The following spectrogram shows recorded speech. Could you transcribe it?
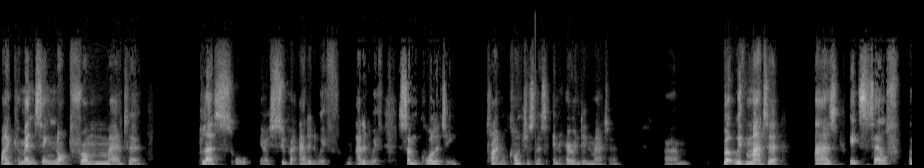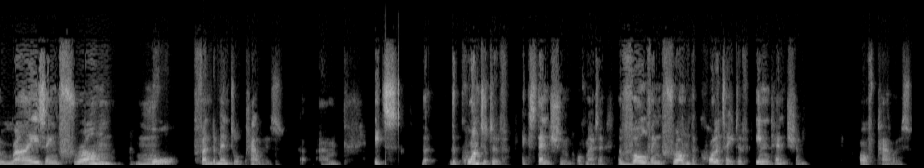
by commencing not from matter plus or you know super added with added with some quality primal consciousness inherent in matter um, but with matter as itself arising from more fundamental powers. Um, it's the, the quantitative extension of matter evolving from the qualitative intention of powers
